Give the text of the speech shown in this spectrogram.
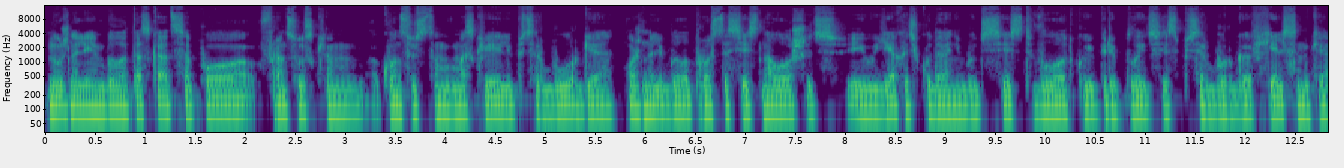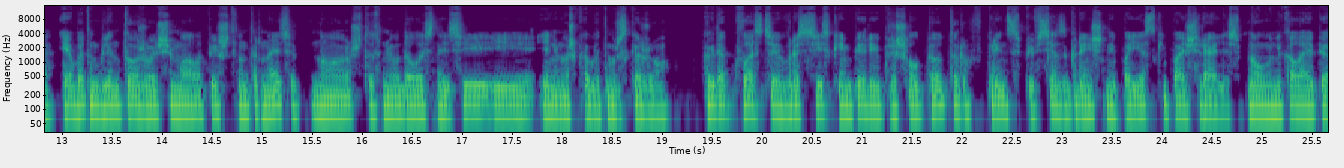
Нужно ли им было таскаться по французским консульствам в Москве или Петербурге? Можно ли было просто сесть на лошадь и уехать куда-нибудь, сесть в лодку и переплыть из Петербурга в Хельсинки? И об этом, блин, тоже очень мало пишут в интернете, но что-то мне удалось найти, и я немножко об этом расскажу. Когда к власти в Российской империи пришел Петр, в принципе, все заграничные поездки поощрялись. Но у Николая I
